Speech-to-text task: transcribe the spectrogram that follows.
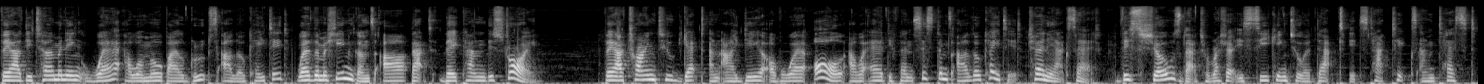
They are determining where our mobile groups are located, where the machine guns are that they can destroy. They are trying to get an idea of where all our air defense systems are located, Cherniak said. This shows that Russia is seeking to adapt its tactics and test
